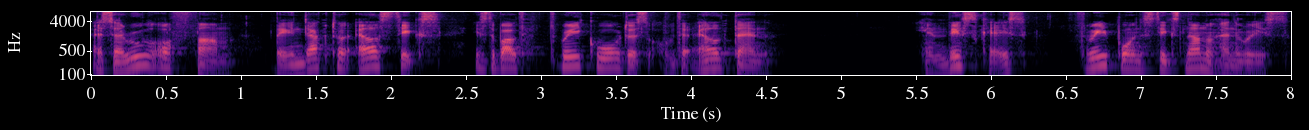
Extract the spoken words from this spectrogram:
As a rule of thumb, the inductor L6 is about 3 quarters of the L10. In this case, 3.6 nanohenries.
